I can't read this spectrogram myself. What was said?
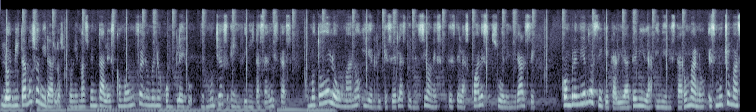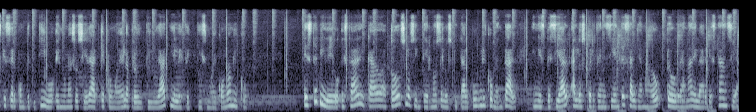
Lo invitamos a mirar los problemas mentales como un fenómeno complejo de muchas e infinitas aristas, como todo lo humano y enriquecer las dimensiones desde las cuales suele mirarse, comprendiendo así que calidad de vida y bienestar humano es mucho más que ser competitivo en una sociedad que promueve la productividad y el efectismo económico. Este video está dedicado a todos los internos del Hospital Público Mental, en especial a los pertenecientes al llamado programa de larga estancia.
